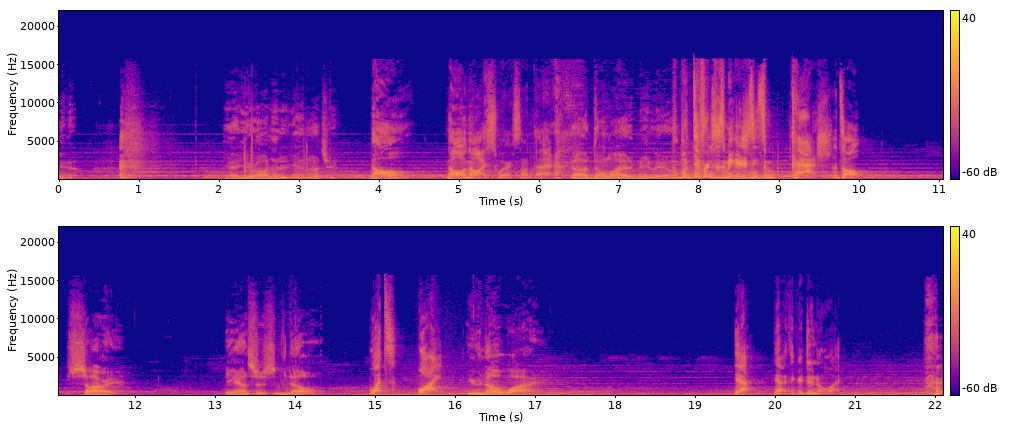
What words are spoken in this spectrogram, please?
Yeah. Yeah, you're on it again, aren't you? no, no, no, I swear it's not that. No, don't lie to me, Leo. What difference does it make? I just need some cash, that's all. Sorry. The answer's no. What? Why? You know why. Yeah, yeah, I think I do know why.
